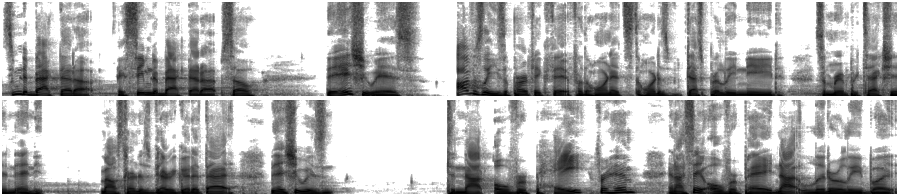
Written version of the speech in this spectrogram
seem to back that up. They seem to back that up. So the issue is obviously he's a perfect fit for the Hornets. The Hornets desperately need some rim protection, and Miles Turner is very good at that. The issue is to not overpay for him, and I say overpay not literally, but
